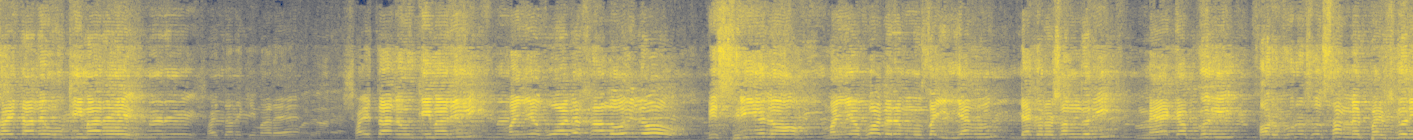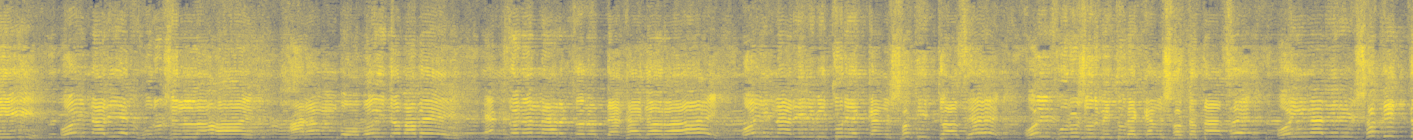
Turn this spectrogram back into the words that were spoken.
শয়তানে উকি মারে। শয়তানে কি মারে? শয়তানে উকি মারি। মাই গয়বে খাল হইল, বিশ্রী এলো মাইয়া গয়বের মুজাইয়ান ডেকোরেশন করি মেকআপ করি ফর পুরুষ সামনে পেশ করি। ওই নারী এর পুরুষ লয় হারাম বৈধ ভাবে একজনের না আরেকজনের দেখা করায়। ওই নারীর ভিতরে কেন সতীত্ব আছে? ওই পুরুষের ভিতরে কেন সততা আছে? ওই নারীর সতীত্ব,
